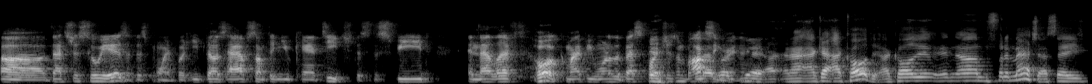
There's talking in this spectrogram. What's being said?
Uh, that's just who he is at this point. But he does have something you can't teach. This the speed and that left hook might be one of the best punches yeah, in boxing right now. Yeah, and I, I, I called it. I called it in, um, for the match. I said,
